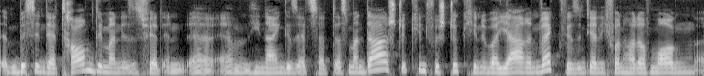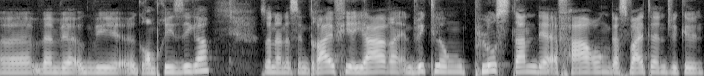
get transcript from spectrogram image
ein bisschen der Traum, den man in dieses Pferd in, äh, äh, hineingesetzt hat, dass man da Stückchen für Stückchen über Jahre hinweg, wir sind ja nicht von heute auf morgen, äh, wenn wir irgendwie äh, Grand Prix-Sieger, sondern es sind drei, vier Jahre Entwicklung plus dann der Erfahrung, das Weiterentwickeln,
